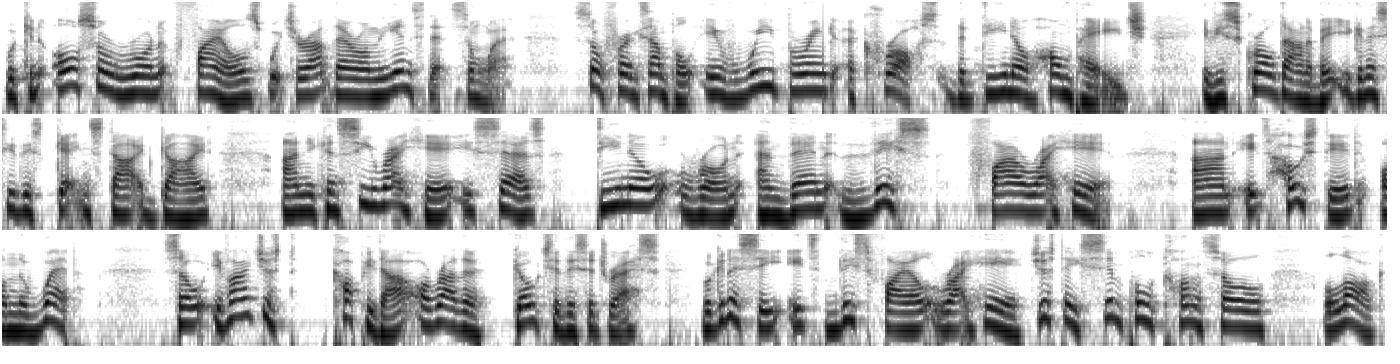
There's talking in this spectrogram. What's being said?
we can also run files which are out there on the internet somewhere. So, for example, if we bring across the Deno homepage, if you scroll down a bit, you're going to see this Getting Started guide, and you can see right here it says Deno run and then this file right here, and it's hosted on the web. So, if I just copy that, or rather go to this address, we're going to see it's this file right here, just a simple console log.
